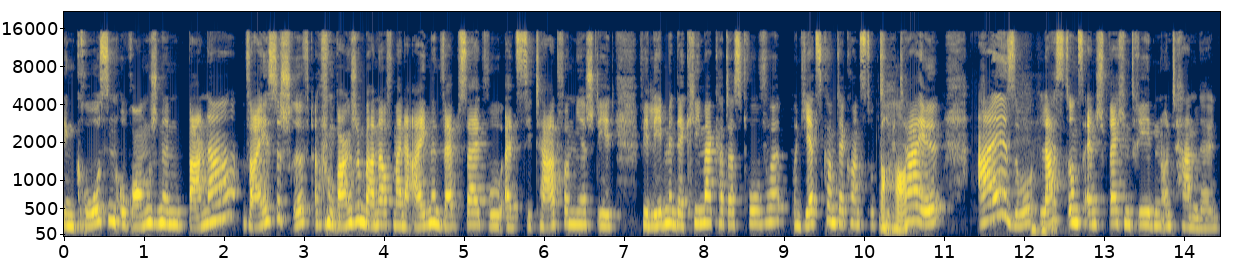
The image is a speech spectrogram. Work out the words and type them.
den großen orangenen Banner, weiße Schrift auf orangenen Banner auf meiner eigenen Website, wo als Zitat von mir steht, wir leben in der Klimakatastrophe. Und jetzt kommt der konstruktive Aha. Teil. Also lasst uns entsprechend reden und handeln.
